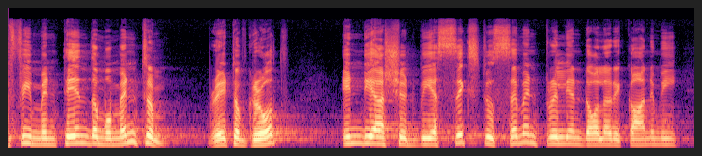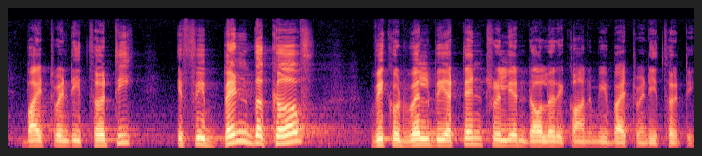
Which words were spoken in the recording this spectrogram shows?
If we maintain the momentum rate of growth, India should be a 6 to 7 trillion dollar economy by 2030. If we bend the curve, we could well be a 10 trillion dollar economy by 2030.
